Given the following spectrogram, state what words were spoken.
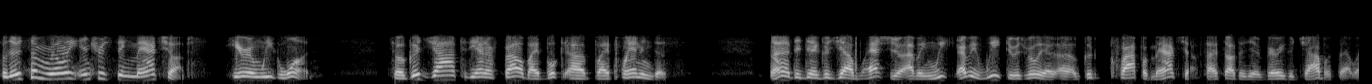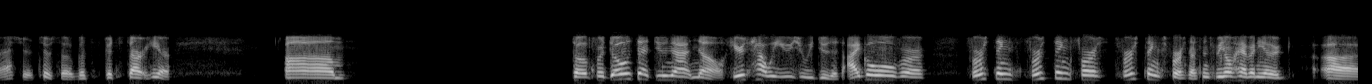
So there's some really interesting matchups here in Week One. So a good job to the NFL by book uh, by planning this. I thought they did a good job last year. I mean, week every week there was really a, a good crop of matchups. I thought they did a very good job with that last year too. So good, good start here. Um, so for those that do not know, here's how we usually do this. I go over first things, first thing first, first things first. Now, since we don't have any other, uh,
